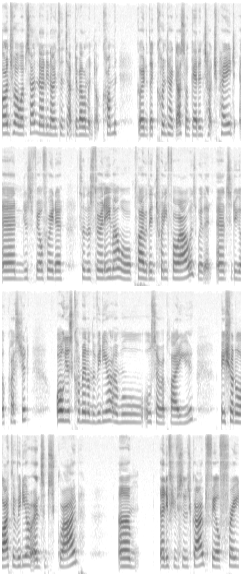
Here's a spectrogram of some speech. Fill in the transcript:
go onto our website, 99centsappdevelopment.com, go to the contact us or get in touch page, and just feel free to send us through an email or reply within 24 hours with an answer to your question or just comment on the video and we'll also reply to you. Be sure to like the video and subscribe. Um, and if you've subscribed, feel free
